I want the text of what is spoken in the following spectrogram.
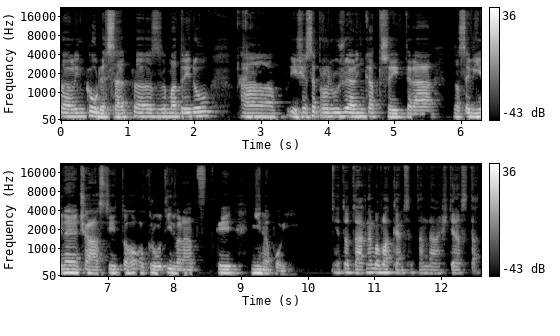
eh, linkou 10 eh, z Madridu a ještě se prodlužuje linka 3, která zase v jiné části toho okruhu té 12 ní napojí. Je to tak, nebo vlakem se tam dá ještě dostat.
